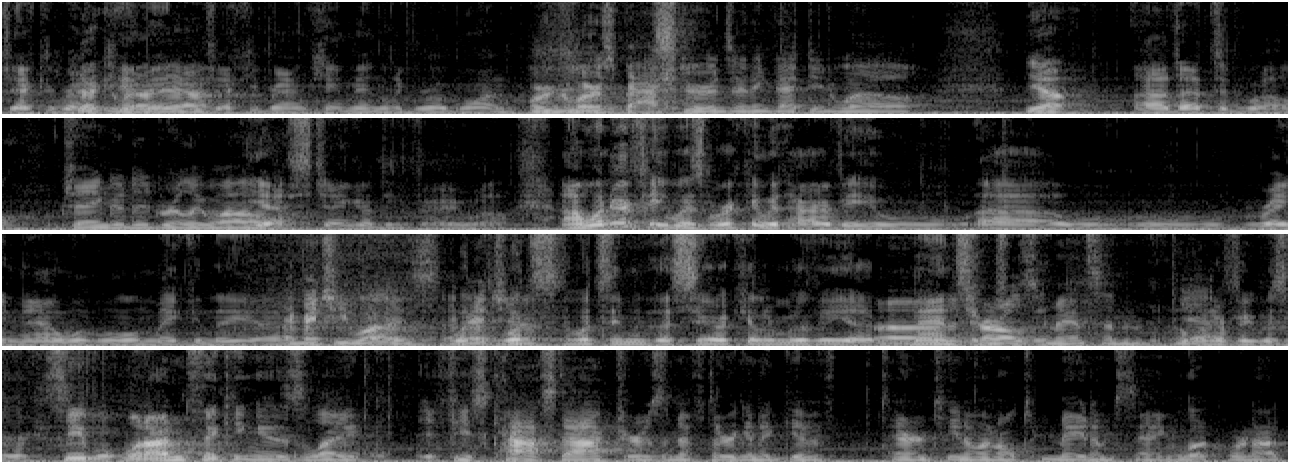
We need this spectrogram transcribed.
Jackie Brown Jackie came Brown, in. yeah. Jackie Brown came in like Rogue One. or Glorious Bastards, I think that did well. Yeah. Uh, that did well. Django did really well. Yes, Django did very well. I wonder if he was working with Harvey uh, right now while making the. Uh, I bet she was. I what- bet you. what's what's the, serial killer movie? Uh, Uh, the Manson. Charles. Manson. I Yeah. wonder if he was working. See, what, what I'm thinking is like if he's cast actors and if they're going to give Tarantino an ultimatum saying, "Look, we're not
